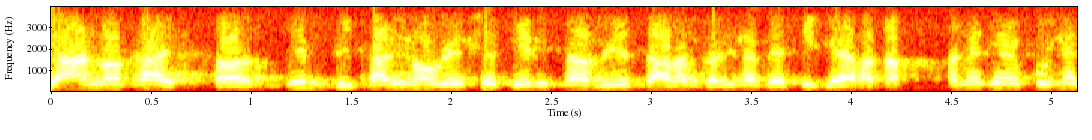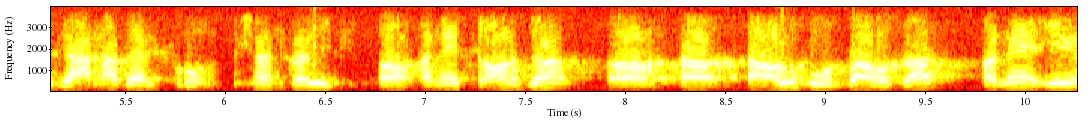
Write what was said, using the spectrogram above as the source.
જાણ ન થાય જે ભિખારીનો વેશ છે તે રીતના વેશ ધારણ કરીને બેસી ગયા હતા. અને જે કોઈને જાણ ના થાય પ્રોટેક્શન કરી અને ત્રણ જણ તાળું તોડતા હતા. અને એ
